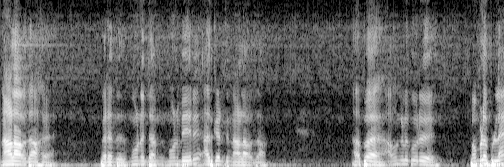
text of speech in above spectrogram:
நாலாவதாக பிறந்தது. மூணு தம் மூணு பேர் அதுக்கடுத்து நாலாவதாக அப்போ அவங்களுக்கு ஒரு பொம்பளை பிள்ளை.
